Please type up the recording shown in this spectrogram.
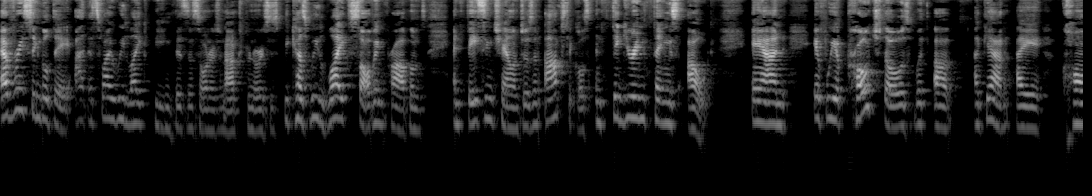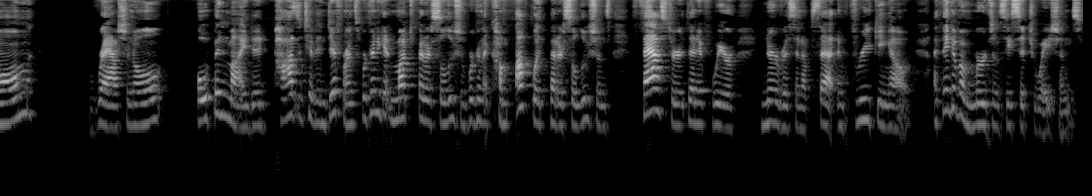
Every single day. That's why we like being business owners and entrepreneurs is because we like solving problems and facing challenges and obstacles and figuring things out. And if we approach those with a, again, a calm, rational, open minded, positive indifference, we're going to get much better solutions. We're going to come up with better solutions faster than if we're nervous and upset and freaking out. I think of emergency situations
